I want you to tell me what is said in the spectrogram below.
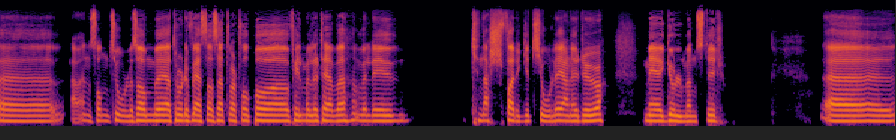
Uh, ja, en sånn kjole som jeg tror de fleste har sett, i hvert fall på film eller TV. En veldig knæsj farget kjole, gjerne rød, med gullmønster. Eh,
